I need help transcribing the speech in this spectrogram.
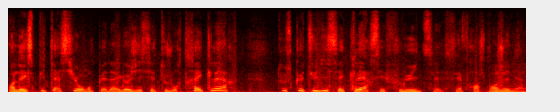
en explication, en pédagogie, c'est toujours très clair. Tout ce que tu dis, c'est clair, c'est fluide, c'est franchement génial.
